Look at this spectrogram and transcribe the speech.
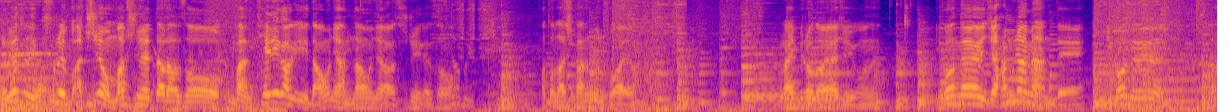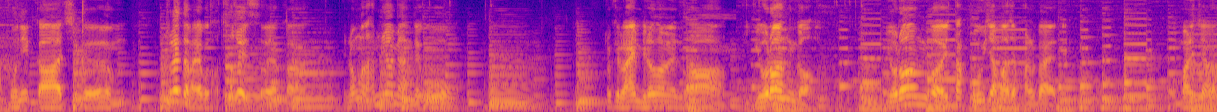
클레드는 Q를 맞추냐 못 맞추냐에 따라서 급한 carry 각이 나오냐 안 나오냐 수준이 돼서 bottom 다시 가는 건 좋아요. 라인 밀어 넣어야지 이거는. 이거는 이제 합류하면 안 돼. 이거는 딱 보니까 지금 클레드 말고 다 터져 있어. 약간 이런 건 합류하면 안 되고 이렇게 라인 밀어넣으면서 요런 거 요런 거 딱 보이자마자 밟아야 돼. 뭔 말인지 알아?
